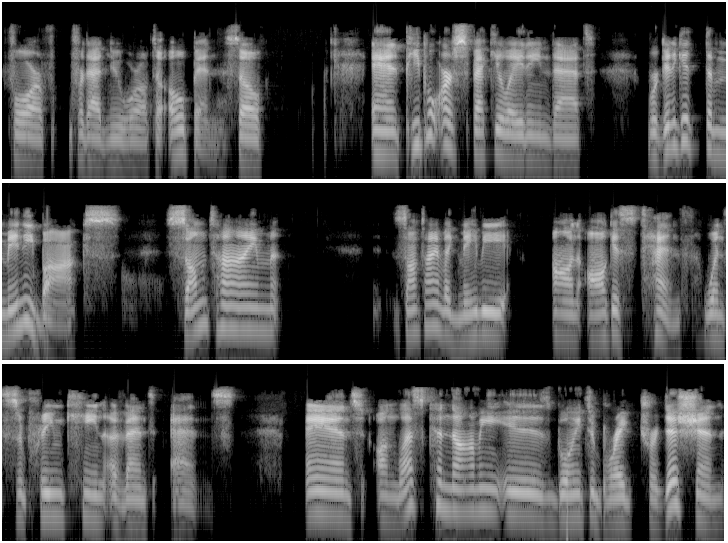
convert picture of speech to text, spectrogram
for for that new world to open. So and people are speculating that we're going to get the mini box sometime sometime like maybe on August 10th when Supreme King event ends. And unless Konami is going to break tradition,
